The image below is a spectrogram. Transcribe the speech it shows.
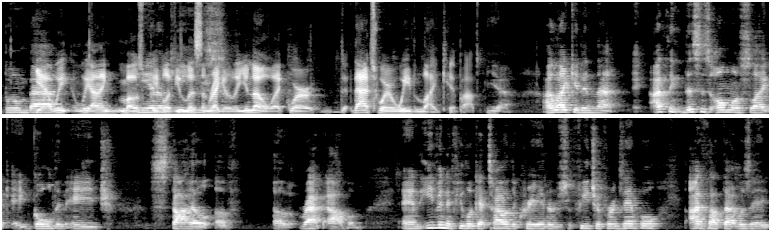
boom bap. Yeah, we, we I think most people, if you listen regularly, you know, like where that's where we like hip hop. Yeah, I like it in that. I think this is almost like a golden age style of a rap album, and even if you look at Tyler the Creator's feature, for example, I thought that was a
